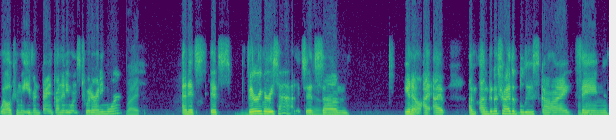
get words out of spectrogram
well, can we even bank on anyone's Twitter anymore? right, And it's it's very very sad. It's it's um, you know, I I I'm I'm gonna try the Bluesky Mhm. thing.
